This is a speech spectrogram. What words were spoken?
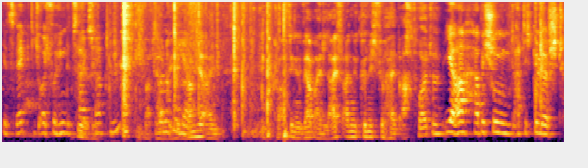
Jetzt weg, die ich euch vorhin gezeigt habe. Hm? Warte, Aber noch wir, mal wir her. haben hier ein Crafting, wir haben ein Live angekündigt für halb acht heute. Ja, habe ich schon, hatte ich gelöscht.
